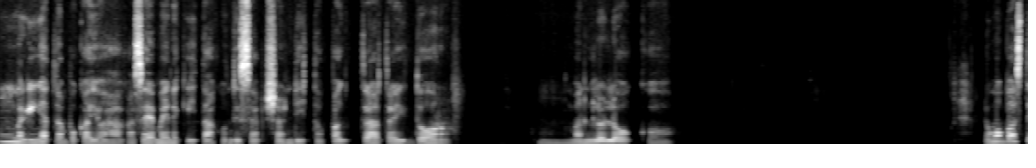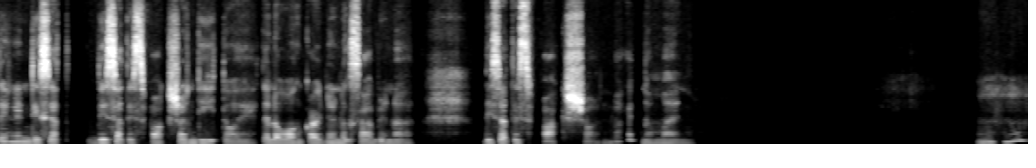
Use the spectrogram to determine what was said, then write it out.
Hmm, mag-ingat lang po kayo ha, kasi may nakita akong deception dito. Pagtratraidor, hmm, manloloko. Lumabas din yung disat- dissatisfaction dito eh. Dalawang card na nagsabi na dissatisfaction. Bakit naman? Mhm.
